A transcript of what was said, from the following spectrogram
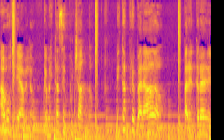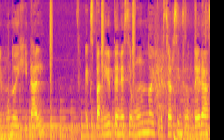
A vos te hablo, que me estás escuchando. ¿Estás preparado para entrar en el mundo digital? ¿Expandirte en ese mundo y crecer sin fronteras?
